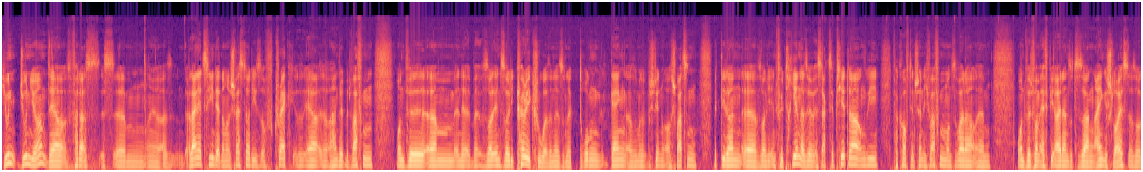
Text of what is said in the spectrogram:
Jun Junior. Der Vater ist, ist ähm, äh, also alleinerziehend, er hat noch eine Schwester, die ist auf Crack. Also er äh, handelt mit Waffen und will ähm, in der, soll, in, soll die Curry Crew, also eine, so eine Drogengang, also besteht nur aus schwarzen Mitgliedern, äh, soll die infiltrieren. Also er ist akzeptiert da irgendwie, verkauft den ständig Waffen und so weiter ähm, und wird vom FBI dann sozusagen eingeschleust. Also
